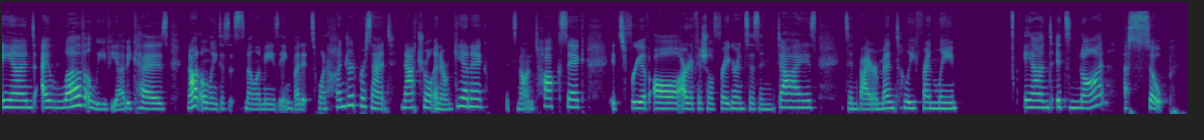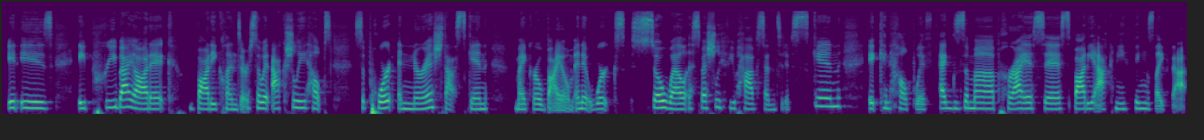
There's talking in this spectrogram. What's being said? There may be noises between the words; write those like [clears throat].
And I love Aleavia because not only does it smell amazing, but it's 100% natural and organic. It's non toxic. It's free of all artificial fragrances and dyes. It's environmentally friendly. And it's not a soap, it is a prebiotic body cleanser. So it actually helps support and nourish that skin microbiome. And it works so well, especially if you have sensitive skin. It can help with eczema, psoriasis, body acne, things like that.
